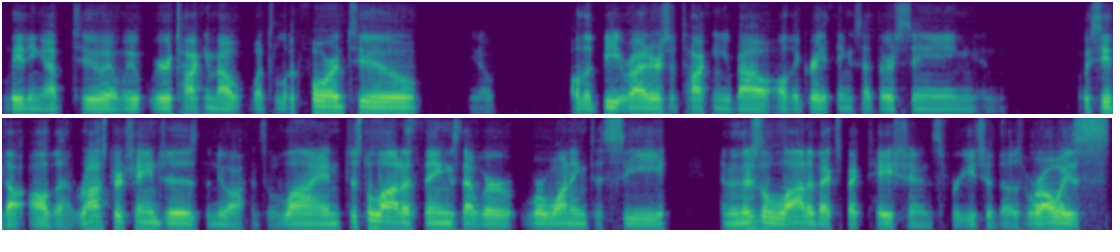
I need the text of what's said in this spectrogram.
leading up to, and we, we were talking about what to look forward to. You know, all the beat writers are talking about all the great things that they're seeing, and we see the, all the roster changes, the new offensive line, just a lot of things that we're we're wanting to see and then there's a lot of expectations for each of those. We're always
